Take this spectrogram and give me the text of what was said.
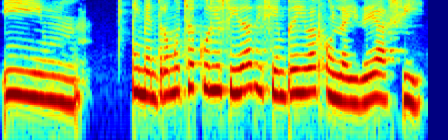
Y, y me entró mucha curiosidad y siempre iba con la idea así.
